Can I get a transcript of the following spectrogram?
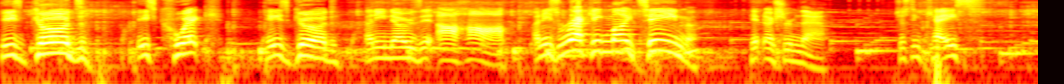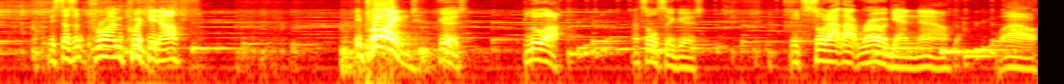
He's good. He's quick. He's good. And he knows it. Aha. And he's wrecking my team. Hypno Shroom there. Just in case this doesn't prime quick enough. It primed! Good. Blew up. That's also good. Need to sort out that row again now. Wow.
